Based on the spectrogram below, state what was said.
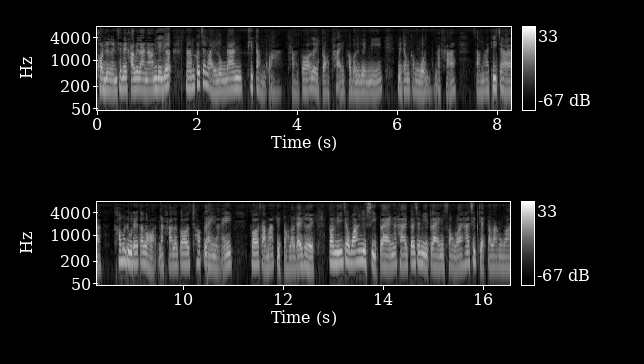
พอเนินใช่ไหมคะเวลาน้ำเยอะๆน้ำก็จะไหลลงด้านที่ต่ำกว่าค่ะ ก็เลยปลอดภัยค่ะบริเวณนี้ไม่ต้องกังวลนะคะ สามารถที่จะเข้ามาดูได้ตลอดนะคะ แล้วก็ชอบแปลงไหน ก็สามารถติดต่อเราได้เลย ตอนนี้จะว่างอยู่ 4 แปลงนะคะ ก็จะมีแปลง 257 ตารางวา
